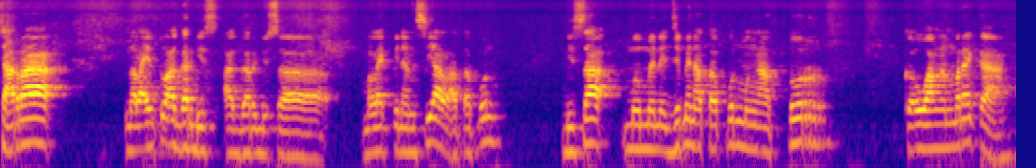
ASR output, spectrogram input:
cara nelayan itu agar bisa agar bisa melek finansial ataupun bisa memanajemen ataupun mengatur keuangan mereka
